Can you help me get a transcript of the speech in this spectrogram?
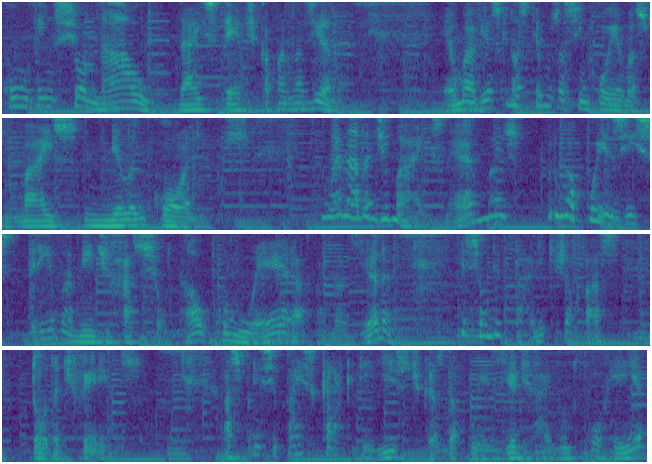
convencional da estética parnasiana. É uma vez que nós temos assim poemas mais melancólicos. Não é nada demais, né? Mas para uma poesia extremamente racional, como era a parnasiana, esse é um detalhe que já faz toda a diferença. As principais características da poesia de Raimundo Correia,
